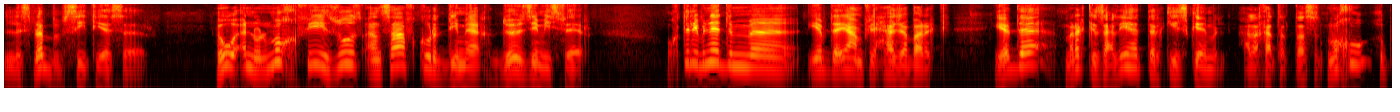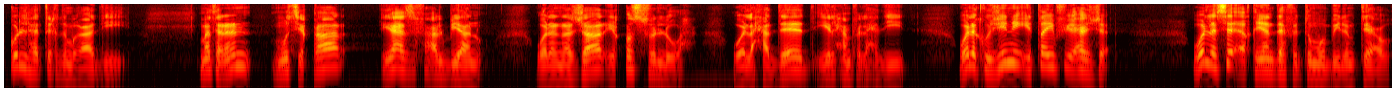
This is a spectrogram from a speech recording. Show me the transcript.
السبب بسيط ياسر. هو أنه المخ فيه زوز أنصاف كرة الدماغ deux hémisphères. وقت اللي بنادم يبدأ يعمل في حاجة برك يبدأ مركز عليها التركيز كامل على خاطر طاسة مخه بكلها تخدم غادي. مثلا موسيقار يعزف على البيانو ولا نجار يقص في اللوح ولا حداد يلحم في الحديد. ولا كوجيني يطيب في عجة ولا سائق ينده في التوموبيل متاعو.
